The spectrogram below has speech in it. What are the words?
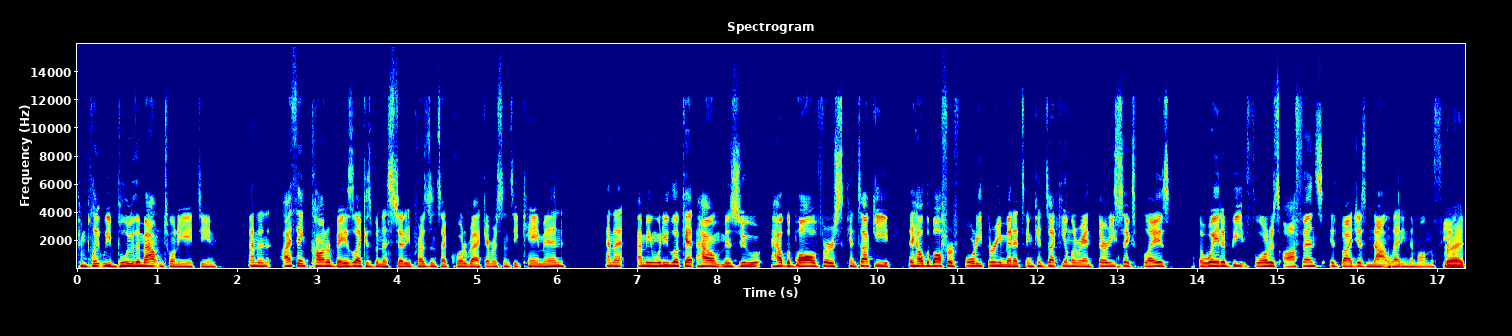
completely blew them out in 2018. And I think Connor Bazelak has been a steady presence at quarterback ever since he came in. And I, I mean, when you look at how Mizzou held the ball versus Kentucky, they held the ball for 43 minutes and Kentucky only ran 36 plays. The way to beat Florida's offense is by just not letting them on the field. Right.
